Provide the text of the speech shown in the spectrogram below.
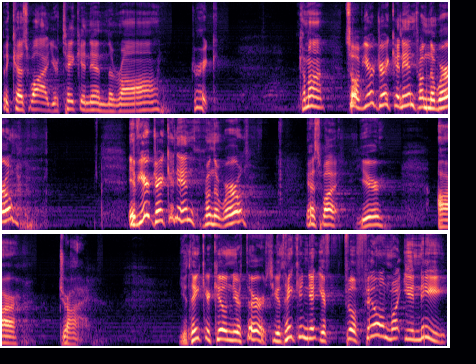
Because why? You're taking in the wrong drink. Come on. So if you're drinking in from the world, if you're drinking in from the world, guess what? You are dry. You think you're killing your thirst. You're thinking that you're fulfilling what you need,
